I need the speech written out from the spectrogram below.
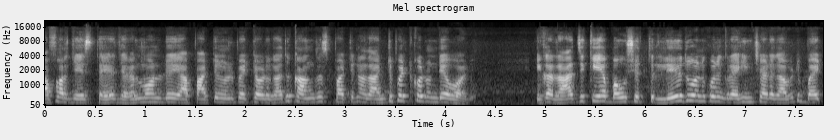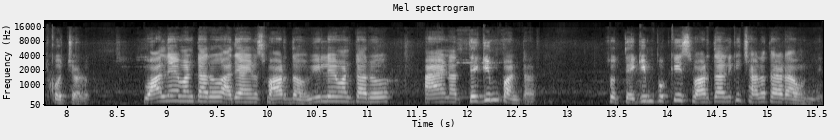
ఆఫర్ చేస్తే జగన్ జగన్మోహన్ రెడ్డి ఆ పార్టీని వదిలిపెట్టేవాడు కాదు కాంగ్రెస్ పార్టీని అలా అంటిపెట్టుకొని ఉండేవాడు. ఇక రాజకీయ భవిష్యత్తు లేదు అనుకుని గ్రహించాడు కాబట్టి బయటకు వచ్చాడు. వాళ్ళు ఏమంటారు అది ఆయన స్వార్థం. వీళ్ళు ఏమంటారు ఆయన తెగింపు అంటారు. సో తెగింపుకి స్వార్థానికి చాలా తేడా ఉంది.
